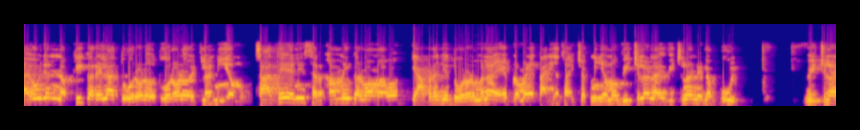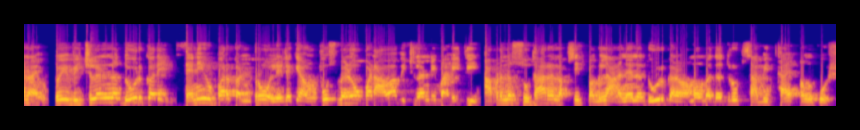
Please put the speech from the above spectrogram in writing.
આયોજન નક્કી કરેલા ધોરણો ધોરણો એટલે નિયમો. સાથે એની સરખામણી કરવામાં આવે કે આપણે જે ધોરણ બનાવે એ પ્રમાણે કાર્ય થાય છે નિયમો વિચલન આવે. વિચલન એટલે ભૂલ. વિચલન આવ્યું. તો એ વિચલનને દૂર કરી તેની ઉપર કંટ્રોલ એટલે કે અંકુશ મેળવવો પણ આવા વિચલનની માહિતી આપણને સુધારા લક્ષી પગલા અને એને દૂર કરવામાં મદદરૂપ સાબિત થાય અંકુશ.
